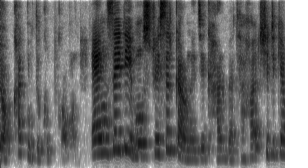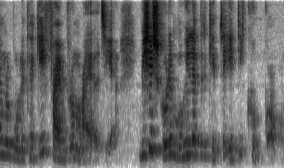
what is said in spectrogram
যক্ষা কিন্তু খুব কমন অ্যাংজাইটি এবং স্ট্রেসের কারণে যে ঘাড় ব্যথা হয়, সেটাকে আমরা বলে থাকি ফাইব্রোমায়ালজিয়া বিশেষ করে মহিলাদের ক্ষেত্রে এটি খুব কমন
